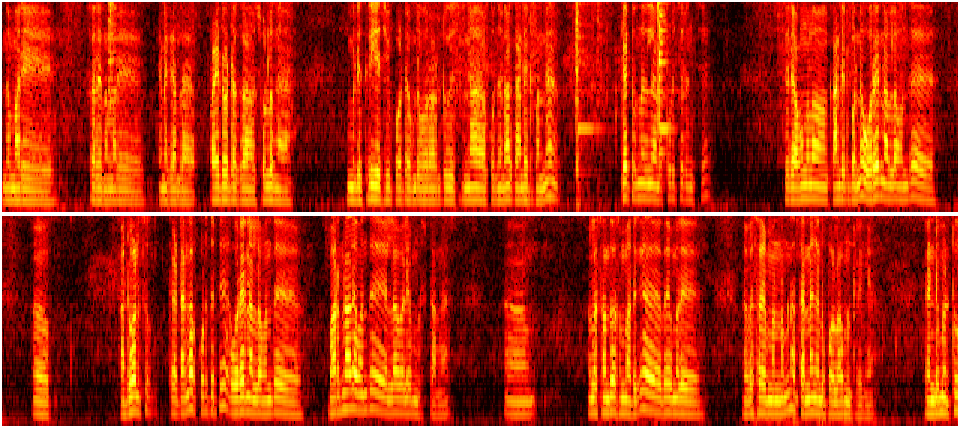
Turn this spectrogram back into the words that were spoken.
இந்த மாதிரி சார் இந்த மாதிரி எனக்கு அந்த பைடோட்டை சொல்லுங்கள் இம்மிடி த்ரீ ஹெச்பி போட்டோம்ட்டு வரும் டூ ஹெச்பின்னா கொஞ்ச நாள் காண்டாக்ட் பண்ணேன். கேட்டிருந்ததில் எனக்கு பிடிச்சிருந்துச்சி. சரி அவங்களும் காண்டாக்ட் பண்ண ஒரே நாளில் வந்து அட்வான்ஸு கேட்டாங்க. கொடுத்துட்டு ஒரே நாளில் வந்து மறுநாளே வந்து எல்லா வேலையும் முடிச்சிட்டாங்க. நல்லா சந்தோஷமாக இருக்குது அதே மாதிரி விவசாயம் பண்ணோம்னா தென்னங்கண்டு போடலாம்ன்றீங்க. ரெண்டுமே டூ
